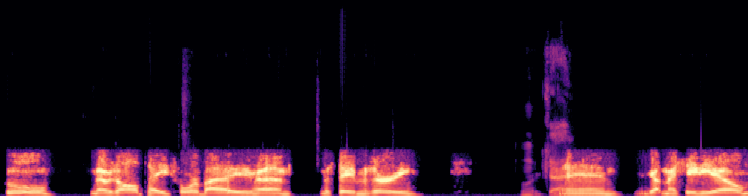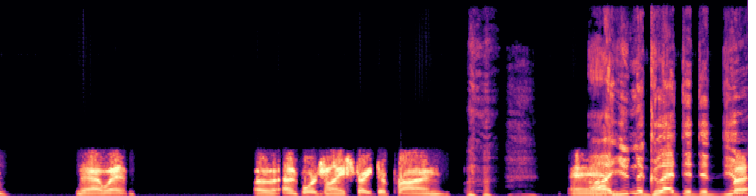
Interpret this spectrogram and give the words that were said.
school that was all paid for by um, the state of Missouri Okay. and got my CDL. Then I went, uh, unfortunately, straight to prime. And Oh, you neglected to you wait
